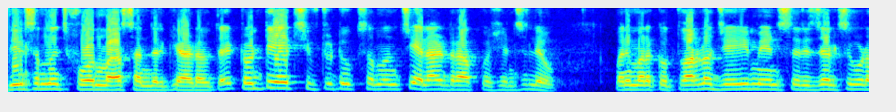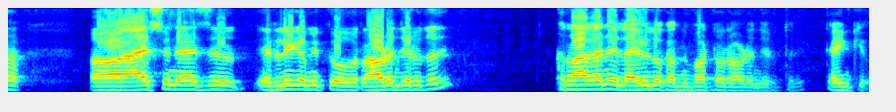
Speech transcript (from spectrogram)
దీనికి సంబంధించి ఫోర్ మార్క్స్ అందరికీ యాడ్ అవుతాయి. ట్వంటీ ఎయిట్ షిఫ్ట్ టూకి సంబంధించి ఎలాంటి డ్రాప్ క్వశ్చన్స్ లేవు. మరి మనకు త్వరలో జేఈ మెయిన్స్ రిజల్ట్స్ కూడా యాజ్ సూన్ యాజ్ ఎర్లీగా మీకు రావడం జరుగుతుంది. రాగానే లైవ్లోకి అందుబాటులో రావడం జరుగుతుంది. థ్యాంక్ యూ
